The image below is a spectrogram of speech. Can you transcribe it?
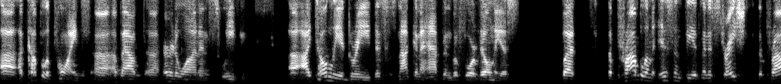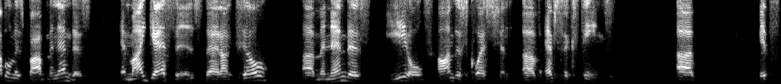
Uh, a couple of points uh, about uh, Erdogan and Sweden. Uh, I totally agree. This is not going to happen before Vilnius. But the problem isn't the administration. The problem is Bob Menendez. And my guess is that until uh, Menendez yields on this question of F 16s, uh, it's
